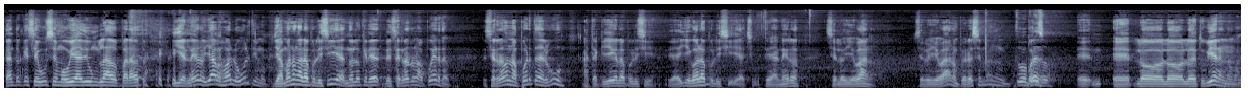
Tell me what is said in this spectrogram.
Tanto que ese bus se movía de un lado para otro. Y el negro ya bajó a lo último. Llamaron a la policía, no lo quería, le cerraron la puerta. Cerraron la puerta del bus hasta que llegue la policía. Y ahí llegó la policía, chute, al negro se lo llevaron. Se lo llevaron, pero ese man... ¿Estuvo preso? eh, eh, lo, lo, lo detuvieron nomás.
